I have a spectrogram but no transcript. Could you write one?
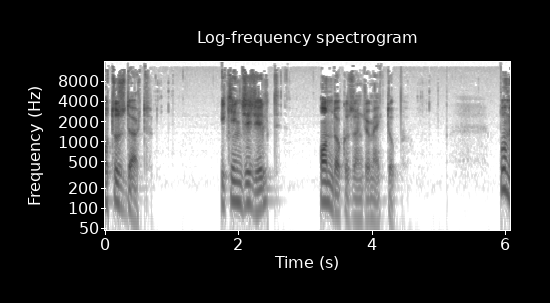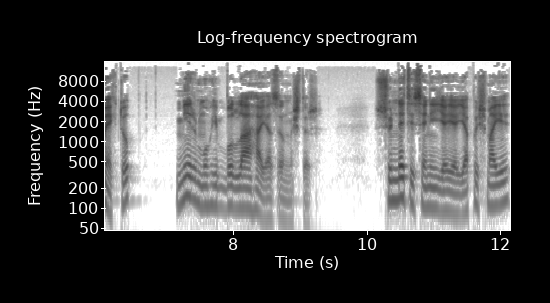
34 İkinci cilt 19. mektup. Bu mektup Mir Muhibbullah'a yazılmıştır. Sünnet-i seniyeye yapışmayı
